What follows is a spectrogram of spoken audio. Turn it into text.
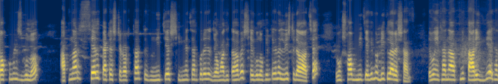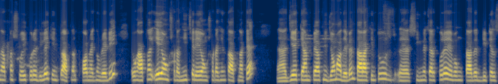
ডকুমেন্টসগুলো আপনার সেলফ অ্যাটেস্টেড অর্থাৎ নিচে সিগনেচার করে যে জমা দিতে হবে, সেগুলো কিন্তু এখানে লিস্ট দেওয়া আছে এবং সব নিচে কিন্তু ডিক্লারেশন এবং এখানে আপনি তারিখ দিয়ে এখানে আপনার সই করে দিলেই কিন্তু আপনার ফর্ম একদম রেডি এবং আপনার এই অংশটা, নিচের এই অংশটা কিন্তু আপনাকে যে ক্যাম্পে আপনি জমা দেবেন, তারা কিন্তু সিগনেচার করে এবং তাদের ডিটেলস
